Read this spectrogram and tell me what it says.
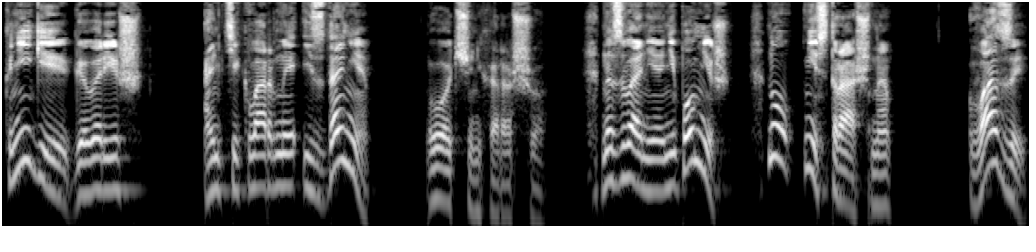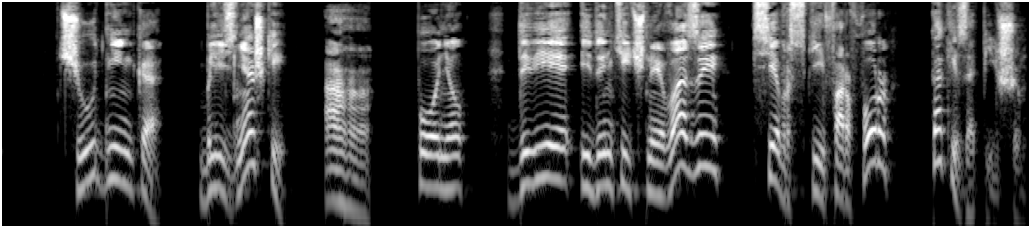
Книги, говоришь, антикварные издания? Очень хорошо. Название не помнишь? Ну, не страшно. Вазы? Чудненько. Близняшки? Ага, понял. Две идентичные вазы, северский фарфор, так и запишем.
